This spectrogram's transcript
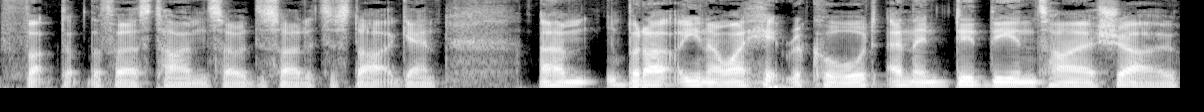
fucked up the first time, so I decided to start again. Um, but I, you know, I hit record and then did the entire show,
